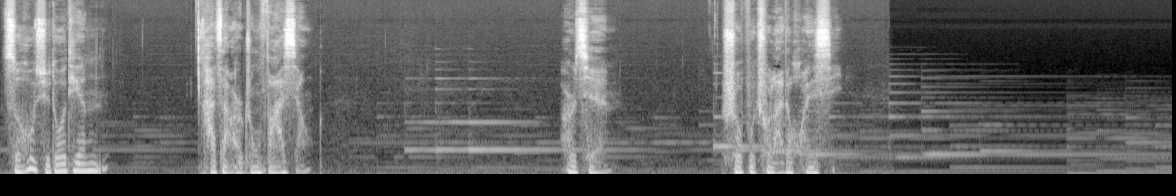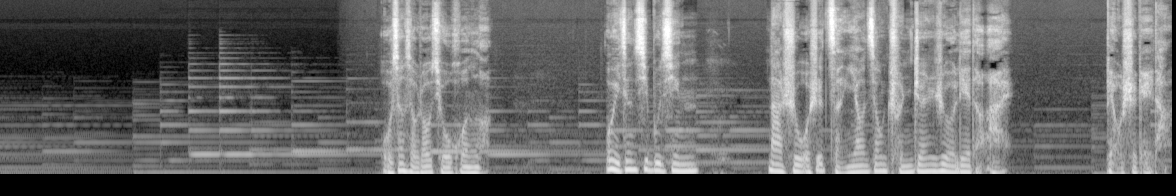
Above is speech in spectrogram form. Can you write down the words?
此后许多天，还在耳中发响，而且说不出来的欢喜。我向小昭求婚了，我已经记不清。那时我是怎样将纯真热烈的爱表示给他。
